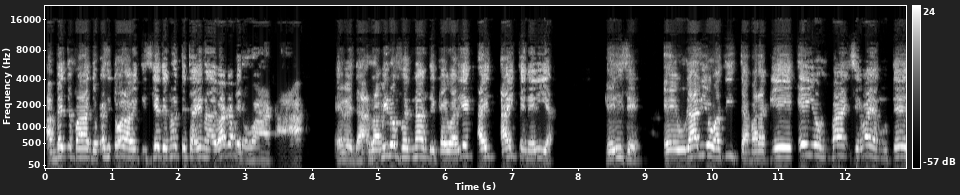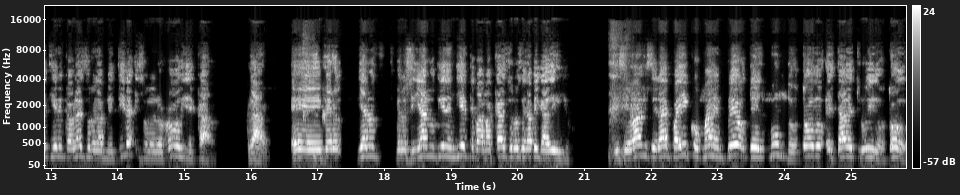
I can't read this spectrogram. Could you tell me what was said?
Alberto Fajardo, casi toda la 27 norte está llena de vaca, pero vaca. Es verdad. Ramiro Fernández, Caibarien, hay, hay tenería. Que dice, Eulalio Batista, para que ellos va- se vayan, ustedes tienen que hablar sobre las mentiras y sobre los robos y descaros. Claro. Eh, pero ya no, pero si ya no tienen dientes para mascar, solo será picadillo. Si se van, será el país con más empleo del mundo. Todo está destruido, todo.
